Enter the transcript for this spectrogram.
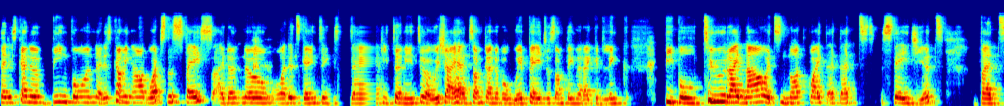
that is kind of being born, that is coming out. What's the space. I don't know what it's going to exactly turn into. I wish I had some kind of a web page or something that I could link people to right now. It's not quite at that stage yet. But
